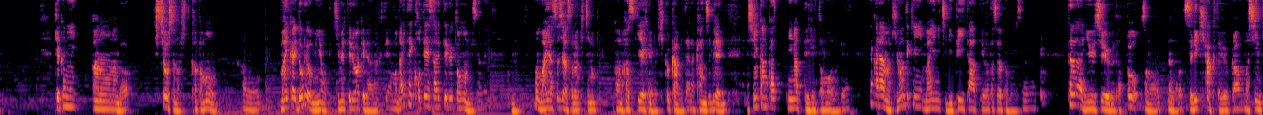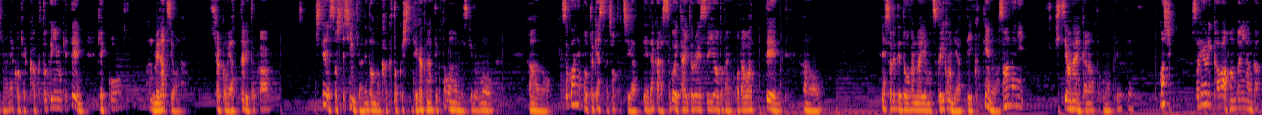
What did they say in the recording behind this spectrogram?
逆に、あの、なんだ、視聴者の方も、あの、毎回どれを見ようって決めてるわけではなくて、もう大体固定されてると思うんですよね。うん。もう毎朝じゃあ空吉のあのハスキー FM 聞くかみたいな感じで習慣化になっていると思うので、だからまあ基本的に毎日リピーターっていう形だと思うんですよね。ただ YouTube だと、その、なんだろう、釣り企画というか、まあ新規のね、顧客獲得に向けて結構目立つような企画をやったりとかして、そして新規をね、どんどん獲得してでかくなっていくと思うんですけども、あの、そこはね、ポッドキャストはちょっと違って、だからすごいタイトル SEO とかにこだわって、あの、ね、それで動画の内容も作り込んでやっていくっていうのはそんなに必要ないかなと思っていて、もし、それよりかは本当になんか、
